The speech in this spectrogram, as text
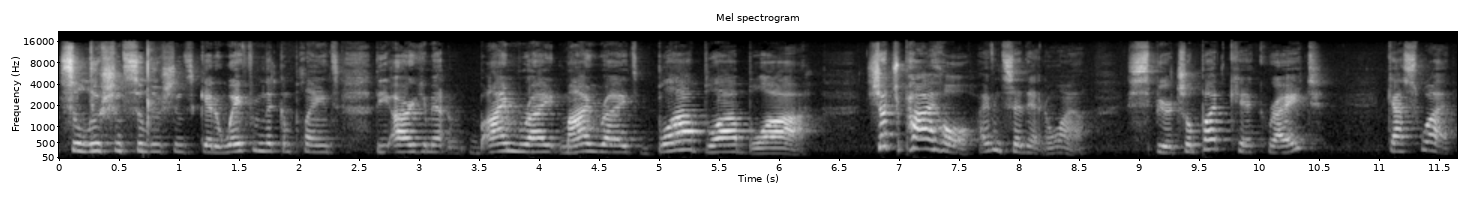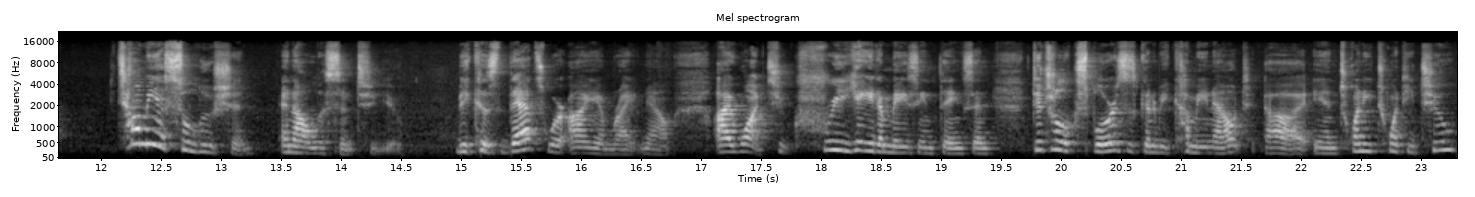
Solutions, solutions, get away from the complaints, the argument, I'm right, my rights, blah, blah, blah. Shut your pie hole. I haven't said that in a while. Spiritual butt kick, right? Guess what? Tell me a solution and I'll listen to you. Because that's where I am right now. I want to create amazing things, and Digital Explorers is going to be coming out uh, in 2022.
